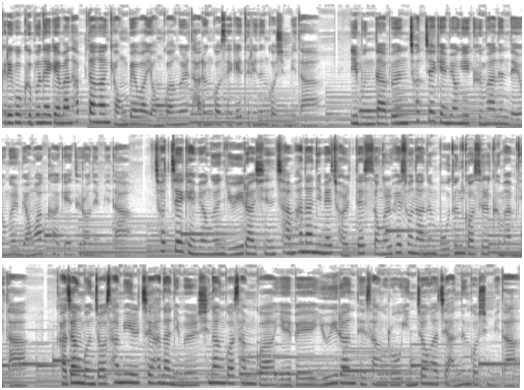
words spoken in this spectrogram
그리고 그분에게만 합당한 경배와 영광을 다른 것에게 드리는 것입니다. 이 문답은 첫째 계명이 금하는 내용을 명확하게 드러냅니다. 첫째 계명은 유일하신 참 하나님의 절대성을 훼손하는 모든 것을 금합니다. 가장 먼저 삼위일체 하나님을 신앙과 삶과 예배의 유일한 대상으로 인정하지 않는 것입니다.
